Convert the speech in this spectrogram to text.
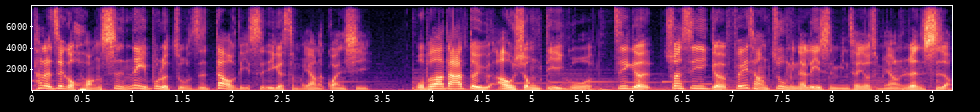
它的这个皇室内部的组织到底是一个什么样的关系？我不知道大家对于奥匈帝国这个算是一个非常著名的历史名称有什么样的认识哦？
